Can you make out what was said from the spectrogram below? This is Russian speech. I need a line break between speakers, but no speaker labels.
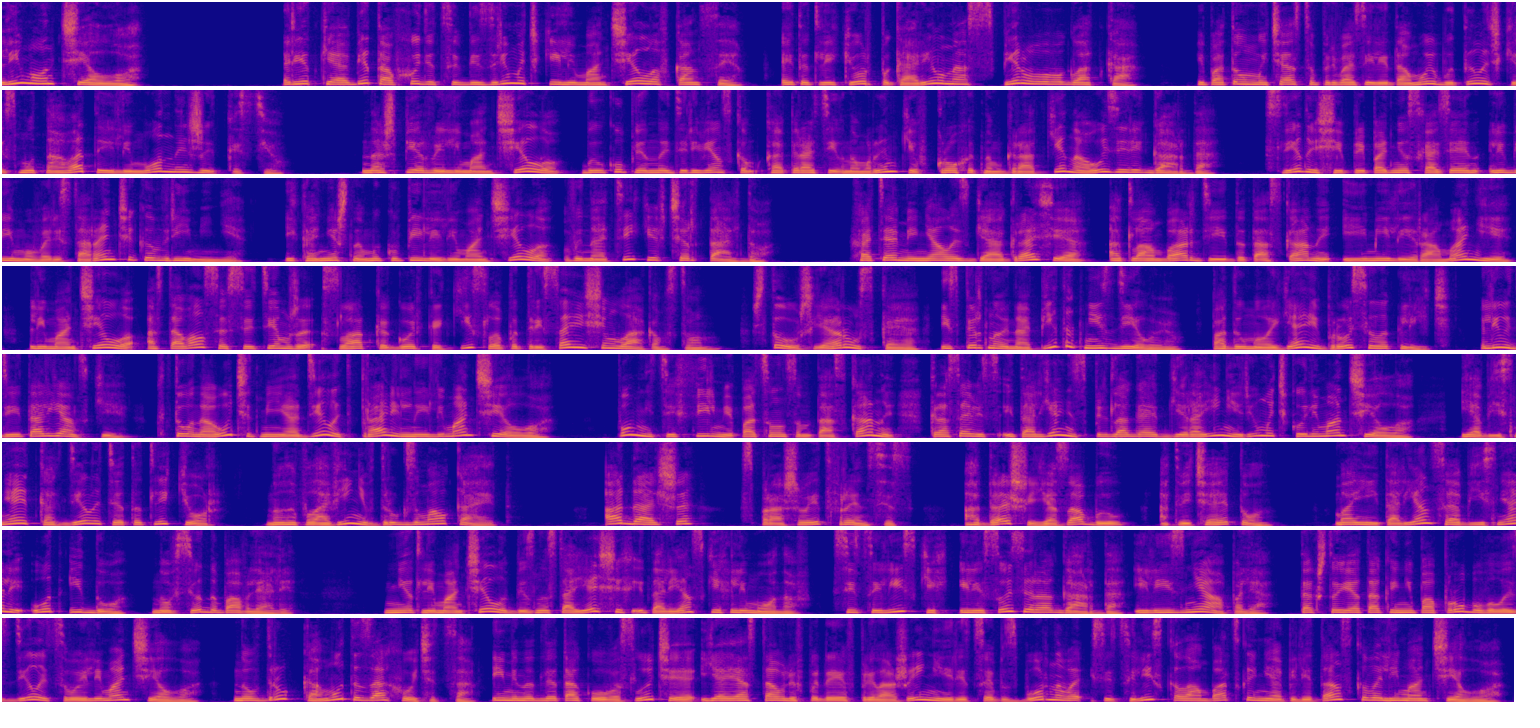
лимончелло. Редкий обед обходится без рюмочки лимончелло в конце. Этот ликер покорил нас с первого глотка. И потом мы часто привозили домой бутылочки с мутноватой лимонной жидкостью. Наш первый лимончелло был куплен на деревенском кооперативном рынке в крохотном городке на озере Гарда. Следующий преподнес хозяин любимого ресторанчика в Римени. И, конечно, мы купили лимончелло в инотеке в Чертальдо. Хотя менялась география от Ломбардии до Тосканы и Эмилии-Романьи, лимончелло оставался все тем же сладко-горько-кисло потрясающим лакомством. Что уж я русская, и спиртной напиток не сделаю, подумала я и бросила клич. Люди итальянские, кто научит меня делать правильный лимончелло? Помните, в фильме «Под солнцем Тосканы» красавец-итальянец предлагает героине рюмочку лимончелло и объясняет, как делать этот ликер, но на половине вдруг замолкает. «А дальше?» – спрашивает Фрэнсис. «А дальше я забыл», – отвечает он. Мои итальянцы объясняли от и до, но все добавляли. Нет лимончелло без настоящих итальянских лимонов, сицилийских или с озера Гарда, или из Неаполя так что я так и не попробовала сделать свой лимончелло. Но вдруг кому-то захочется. Именно для такого случая я и оставлю в PDF-приложении рецепт сборного сицилийско-ломбардско-неаполитанского лимончелло.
